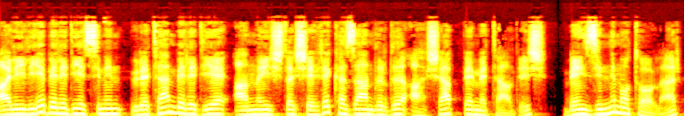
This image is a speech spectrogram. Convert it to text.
Haliliye Belediyesi'nin üreten belediye anlayışla şehre kazandırdığı ahşap ve metal diş, benzinli motorlar,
